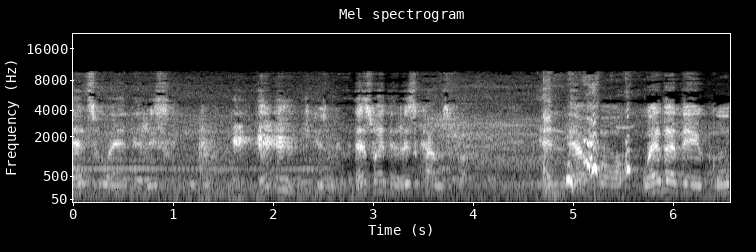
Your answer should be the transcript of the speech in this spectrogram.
that's where the risk, excuse me, that's where the risk comes from. And therefore, whether they go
